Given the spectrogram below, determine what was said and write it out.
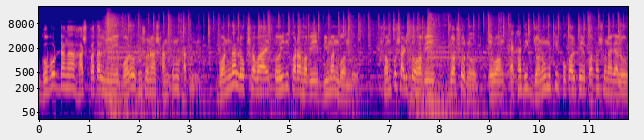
গোবরডাঙ্গা হাসপাতাল নিয়ে বড় ঘোষণা শান্তনু ঠাকুরের। বনগা লোকসভায় তৈরি করা হবে বিমানবন্দর। সম্প্রসারিত হবে যশোর রোড এবং একাধিক জনমুখী প্রকল্পের কথা শোনা গেল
